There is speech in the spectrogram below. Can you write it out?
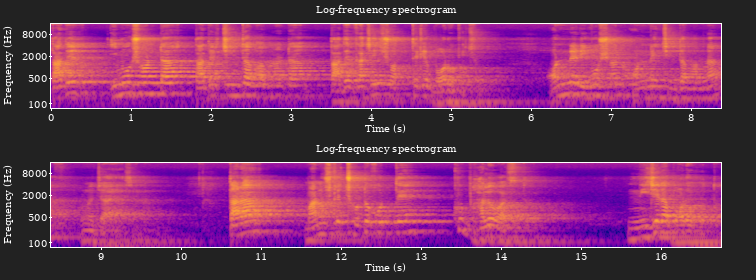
তাদের ইমোশনটা, তাদের চিন্তা ভাবনাটা তাদের কাছেই সব থেকে বড় কিছু। অন্যের ইমোশন, অন্যের চিন্তা ভাবনা কোনো যায় আসে না। তারা মানুষকে ছোট করতে খুব ভালোবাসত। নিজেরা বড় হতো।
